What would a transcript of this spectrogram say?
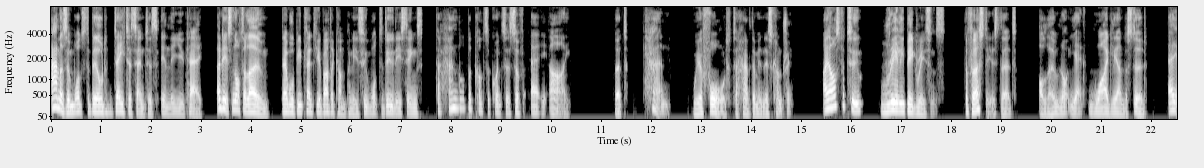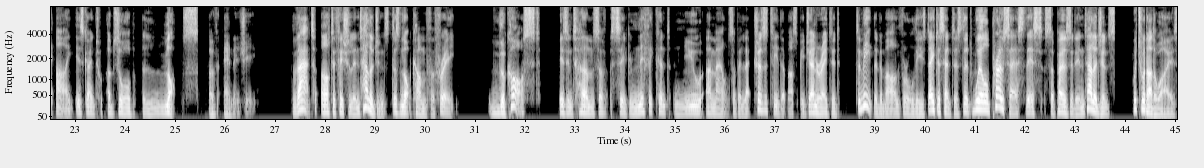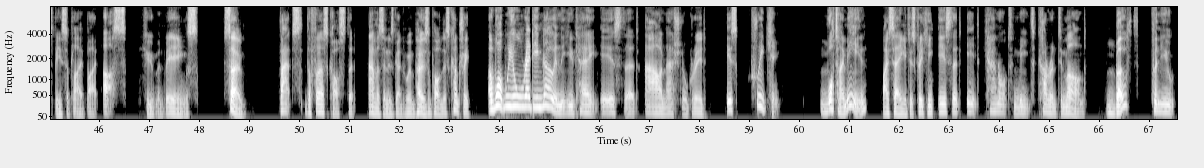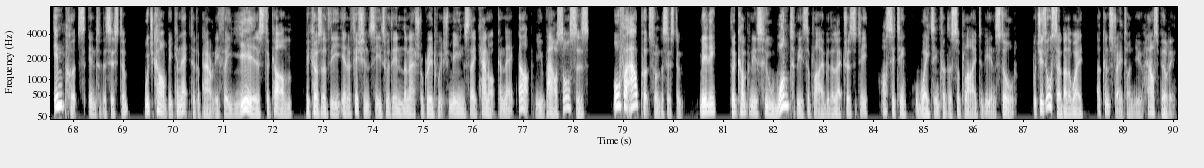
Amazon wants to build data centers in the UK, and it's not alone. There will be plenty of other companies who want to do these things to handle the consequences of AI. But can we afford to have them in this country? I ask for two really big reasons. The first is that, although not yet widely understood, AI is going to absorb lots of energy. That artificial intelligence does not come for free. The cost is in terms of significant new amounts of electricity that must be generated to meet the demand for all these data centers that will process this supposed intelligence, which would otherwise be supplied by us, human beings. So, that's the first cost that Amazon is going to impose upon this country. And what we already know in the UK is that our national grid is creaking. What I mean by saying it is creaking is that it cannot meet current demand, both for new inputs into the system, which can't be connected apparently for years to come because of the inefficiencies within the national grid, which means they cannot connect up new power sources, or for outputs from the system, meaning that companies who want to be supplied with electricity are sitting waiting for the supply to be installed, which is also, by the way, a constraint on new house building.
